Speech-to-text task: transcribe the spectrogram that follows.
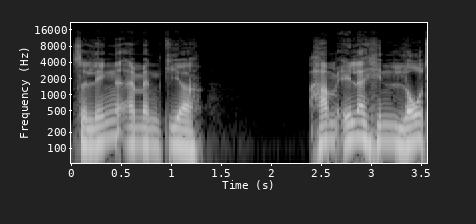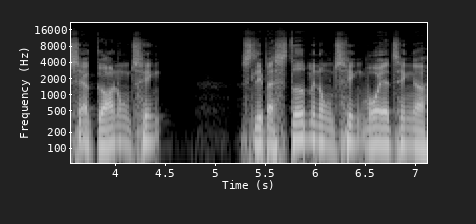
Så længe at man giver ham eller hende lov til at gøre nogle ting, slippe afsted med nogle ting, hvor jeg tænker,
